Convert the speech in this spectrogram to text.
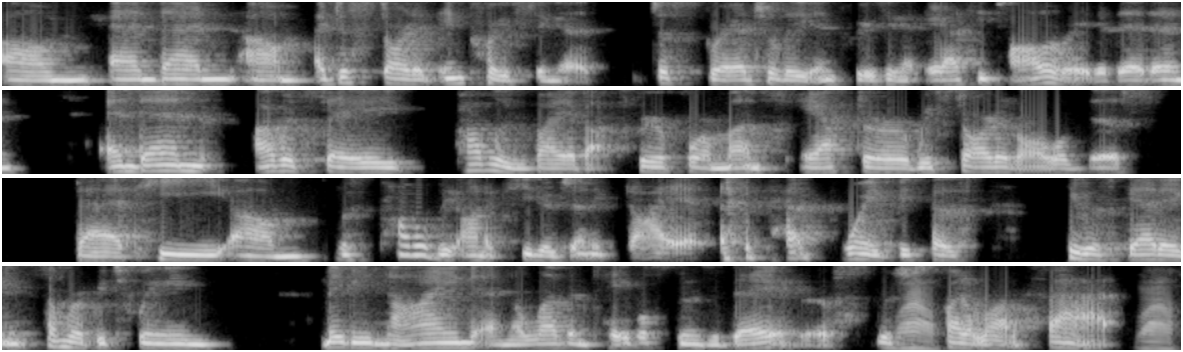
Um, and then um, I just started increasing it, just gradually increasing it as he tolerated it. And and then I would say probably by about three or four months after we started all of this, that he um, was probably on a ketogenic diet at that point because he was getting somewhere between maybe nine and 11 tablespoons a day of this, which wow. is quite a lot of fat. Wow.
